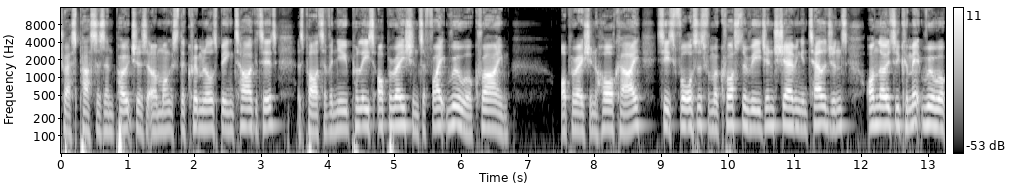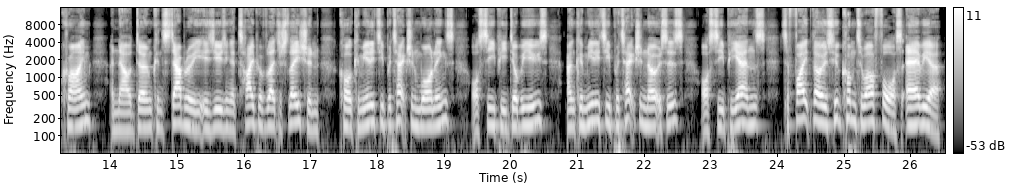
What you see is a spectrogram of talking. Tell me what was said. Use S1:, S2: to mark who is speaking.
S1: Trespassers and poachers are amongst the criminals being targeted as part of a new police operation to fight rural crime. Operation Hawkeye sees forces from across the region sharing intelligence on those who commit rural crime, and now Durham Constabulary is using a type of legislation called Community Protection Warnings, or CPWs, and Community Protection Notices, or CPNs, to fight those who come to our force area.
